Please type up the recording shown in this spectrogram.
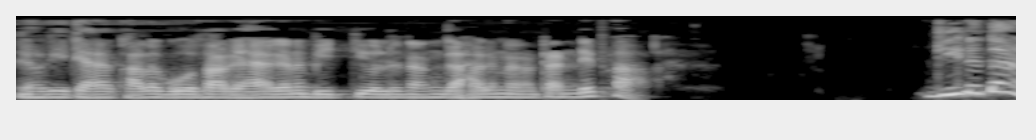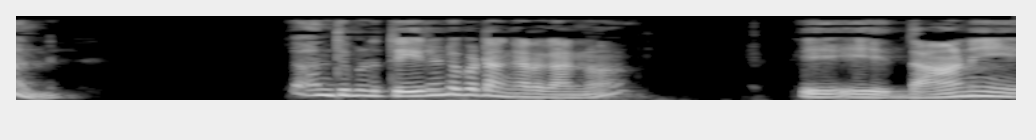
ඒ වගේ කල ගෝසා ගහගෙන බිත්ති වල නම් ගහගෙන නටන්න එපා. දීලා දාන්න. අන්තිමට තේරෙන්න පටන් අර ගන්නවා. ඒ ඒ දානේ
